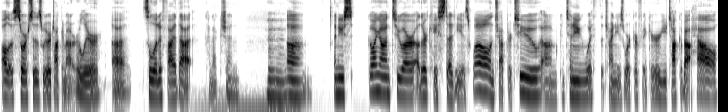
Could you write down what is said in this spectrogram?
all those sources we were talking about earlier uh, solidify that connection. Mm-hmm. Um, and you going on to our other case study as well in chapter two, um, continuing with the Chinese worker figure, you talk about how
